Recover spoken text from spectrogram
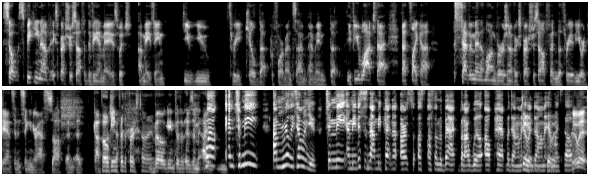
so speaking of express yourself at the VMAs, which amazing. You you three killed that performance. I, I mean, the, if you watch that, that's like a seven minute long version of express yourself, and the three of you are dancing and singing your asses off, and uh, God bless Voguing you. for the first time. voguing for the. It was, am- I- Well, and to me, I'm really telling you. To me, I mean, this is not me patting us, us, us on the back, but I will. I'll pat Madonna Do and it, Donna do and it. myself. do it.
